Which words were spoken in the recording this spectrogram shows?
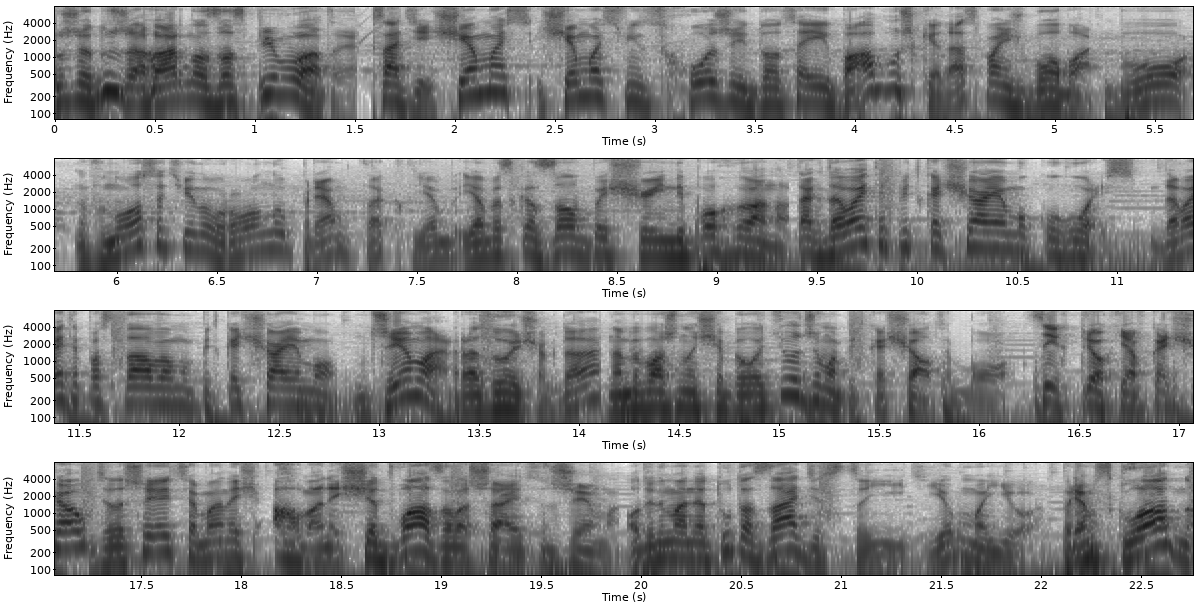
дуже-дуже гарно заспівати. Кстати, чимось, чимось він схожий до цієї бабушки, да, Спанч Боба. Бо вносить він урону прям так, я, б- я би сказав би, що й непогано. Так, давайте підкачаємо когось. Давайте поставимо, підкачаємо Джима разочок, да? Нам би бажано ще би оцю Джима підкачати, бо цих трьох я вкачав. Залишається в мене ще. А, в мене ще два залишаються Джима. Один в мене тут а ззаді стоїть. Йо-моє. Прям складно.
